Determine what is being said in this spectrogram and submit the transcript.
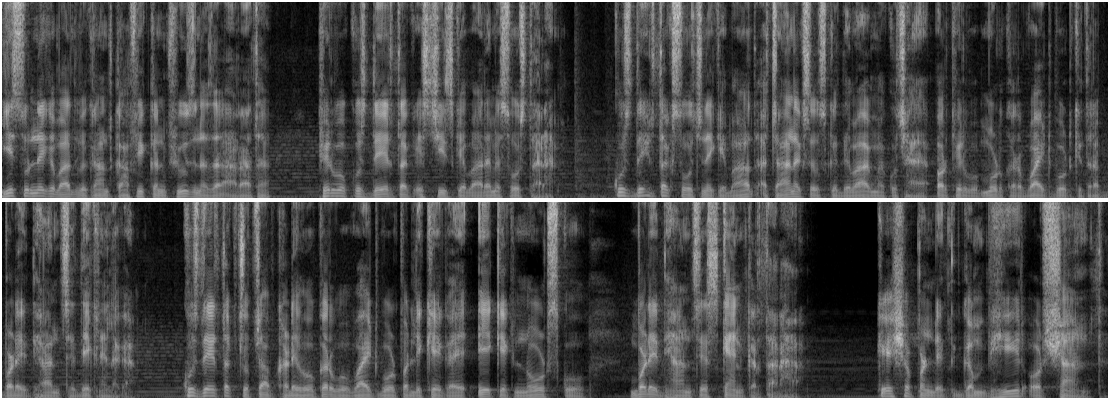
ये सुनने के बाद विक्रांत काफ़ी कंफ्यूज नज़र आ रहा था। फिर वो कुछ देर तक इस चीज़ के बारे में सोचता रहा। कुछ देर तक सोचने के बाद अचानक से उसके दिमाग में कुछ आया और फिर वो मुड़कर व्हाइट बोर्ड की तरफ़ बड़े ध्यान से देखने लगा। कुछ देर तक चुपचाप खड़े होकर वो व्हाइट बोर्ड पर लिखे गए एक एक नोट्स को बड़े ध्यान से स्कैन करता रहा। केशव पंडित गंभीर और शांत।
